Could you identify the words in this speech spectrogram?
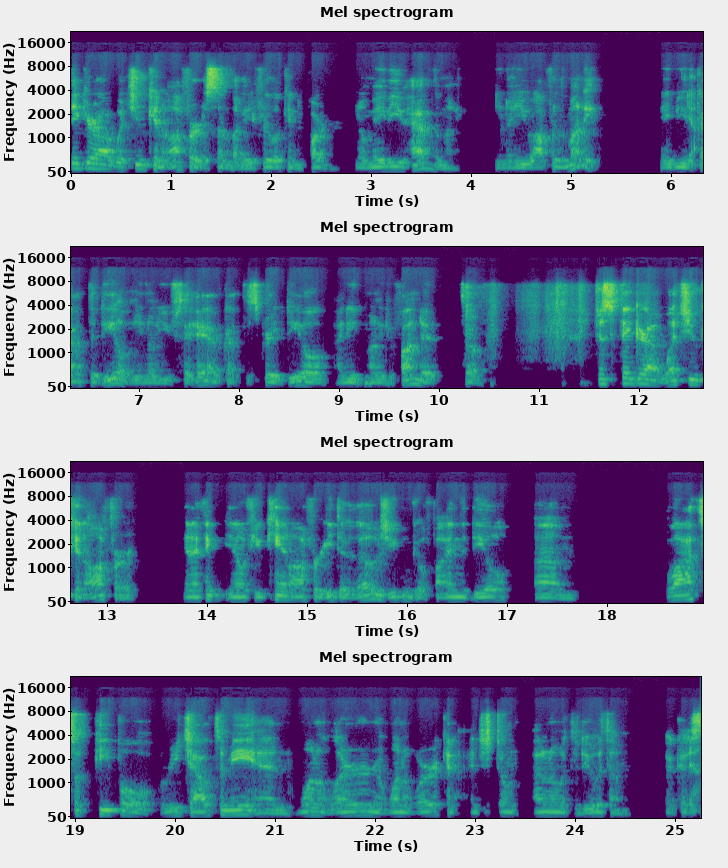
Figure out what you can offer to somebody if you're looking to partner. You know, maybe you have the money. You know, you offer the money. Maybe you've yeah. got the deal. You know, you say, "Hey, I've got this great deal. I need money to fund it." So, just figure out what you can offer. And I think you know if you can't offer either of those, you can go find the deal. Um, lots of people reach out to me and want to learn or want to work and i just don't i don't know what to do with them because yeah.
